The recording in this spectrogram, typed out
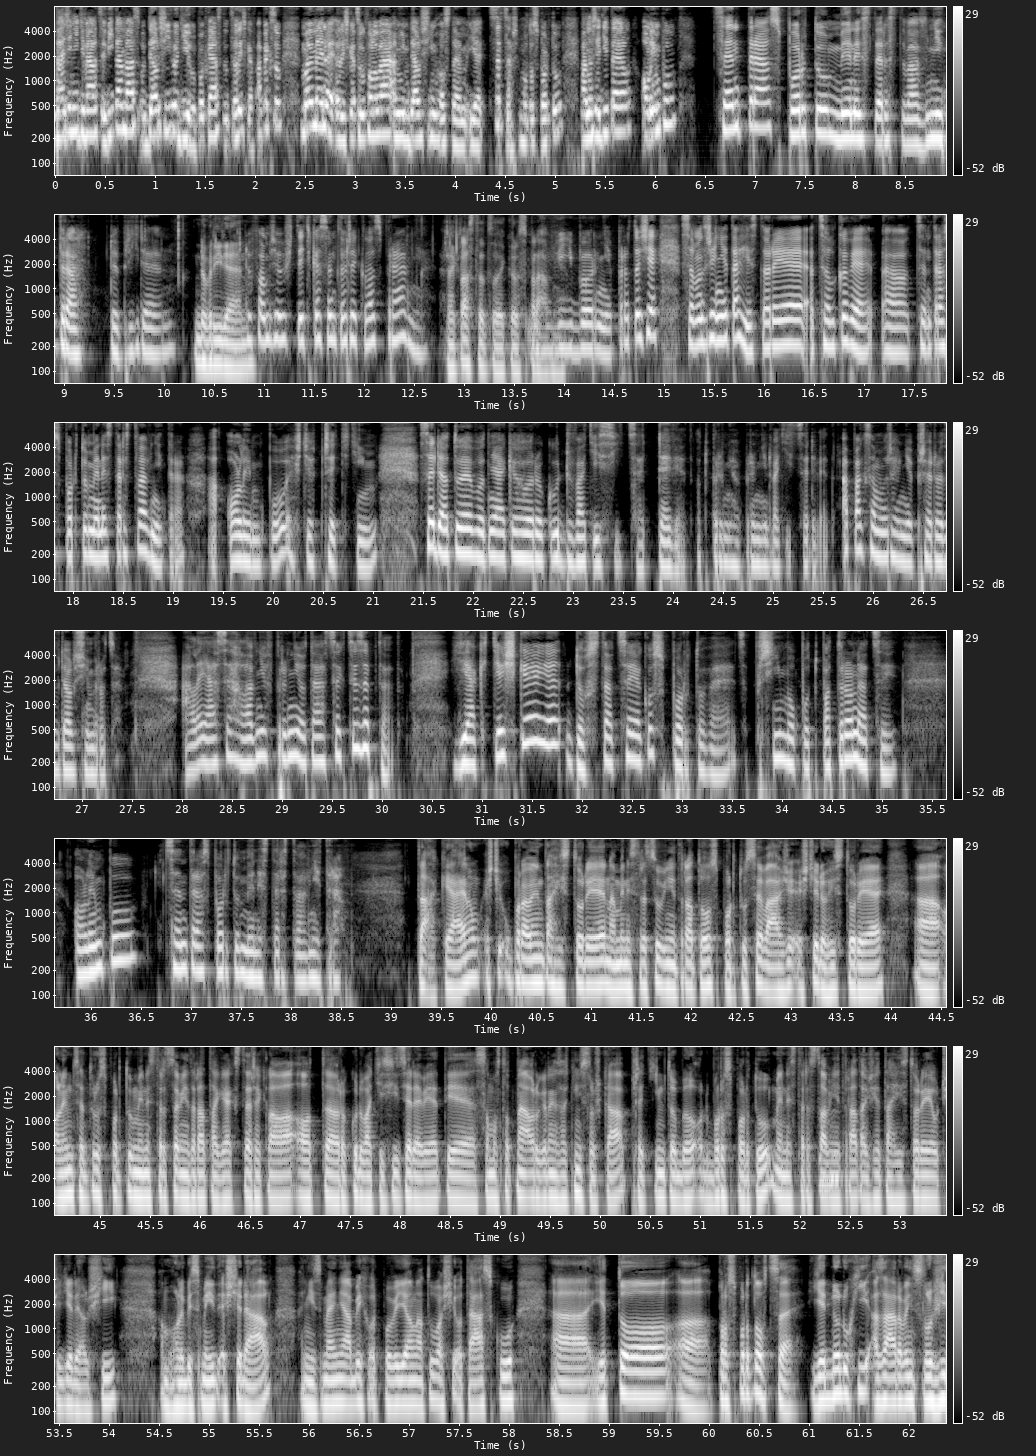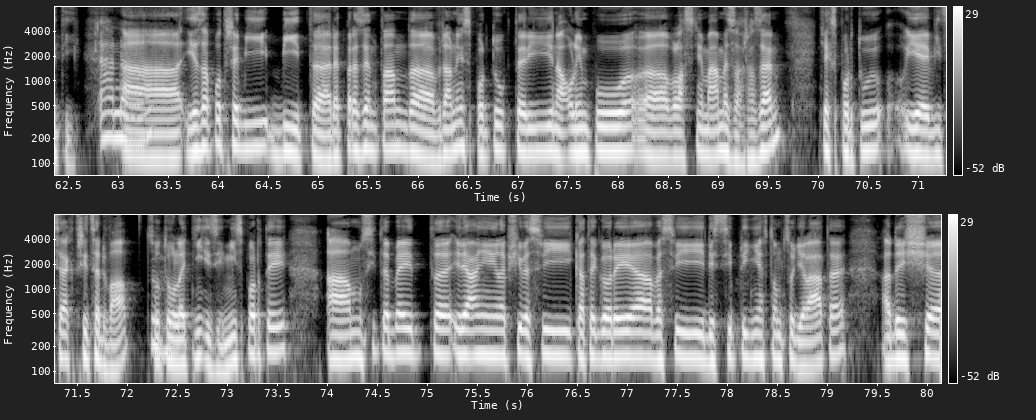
Vážení diváci, vítám vás u dalšího dílu podcastu Celiška v Apexu. Moje jméno je Eliška Coufalová a mým dalším hostem je srdcař motosportu, pan ředitel Olympu, Centra sportu ministerstva vnitra. Dobrý den. Dobrý den. Doufám, že už teďka jsem to řekla správně. Řekla jste to jako správně. Výborně, protože samozřejmě ta historie celkově uh, Centra sportu ministerstva vnitra a Olympu ještě předtím se datuje od nějakého roku 2009, od 1. 1. 2009 a pak samozřejmě přerod v dalším roce. Ale já se hlavně v první otázce chci zeptat, jak těžké je dostat se jako sportovec přímo pod patronaci Olympu Centra sportu ministerstva vnitra? Tak, já jenom ještě upravím ta historie na ministerstvu vnitra toho sportu se váže ještě do historie. Olim Centru sportu ministerstva vnitra, tak jak jste řekla, od roku 2009 je samostatná organizační složka. Předtím to byl odbor sportu ministerstva mhm. vnitra, takže ta historie je určitě delší a mohli bychom jít ještě dál. A nicméně, abych odpověděl na tu vaši otázku, je to pro sportovce jednoduchý a zároveň složitý. Ano. Je zapotřebí být reprezentant v daném sportu, který na Olympu vlastně máme zařazen. Těch sportů je více jak 32, jsou to mhm. letní i zimní sporty a musíte být ideálně nejlepší ve své kategorii a ve své disciplíně v tom, co děláte. A když eh,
